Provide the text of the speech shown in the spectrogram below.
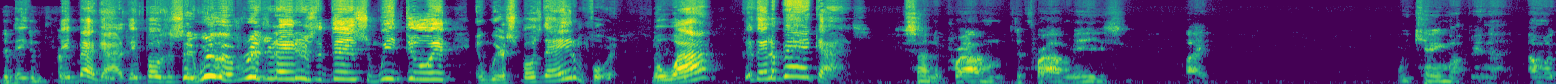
The, They the- they bad guys. They supposed to say we're the originators of this, we do it, and we're supposed to hate them for it. Know why? Because they're the bad guys. Son, the problem, the problem is like we came up in a I'm a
